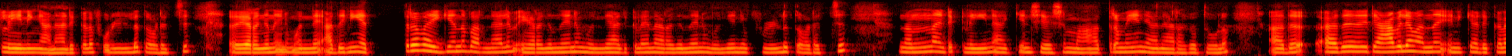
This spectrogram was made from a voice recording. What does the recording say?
ക്ലീനിങ് ആണ്. അടുക്കള ഫുള്ള് തുടച്ച് ഇറങ്ങുന്നതിന് മുന്നേ അതിനി എത്ര വൈകിയെന്ന് പറഞ്ഞാലും ഇറങ്ങുന്നതിന് മുന്നേ അടുക്കളയിൽ നിന്ന് ഇറങ്ങുന്നതിന് മുന്നേ ഞാൻ ഫുള്ള് തുടച്ച് നന്നായിട്ട് ക്ലീൻ ആക്കിയതിന് ശേഷം മാത്രമേ ഞാൻ ഇറങ്ങത്തുള്ളൂ. അത് അത് രാവിലെ വന്ന് എനിക്ക് അടുക്കള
